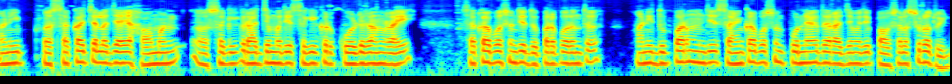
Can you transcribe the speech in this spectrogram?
आणि प- सकाळच्याला जे आहे हवामान सगळी राज्यामध्ये सगळीकडे कोरडे राहणार आहे. सकाळपासून ते दुपारपर्यंत. आणि दुपार म्हणजे सायंकाळपासून पुन्हा एकदा राज्यामध्ये पावसाला सुरुवात होईल.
